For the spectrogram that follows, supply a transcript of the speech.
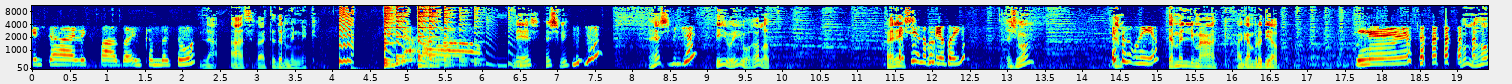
قلتها لك صعبة نكمل سوا لا اسف أعتذر منك ليش؟ إيش في؟ إيش؟ من جد؟ أيوه أيوه غلط إيش هي الأغنية طيب؟ إيش هو؟ إيش الأغنية؟ تملي معاك حق عمرو دياب والله هو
